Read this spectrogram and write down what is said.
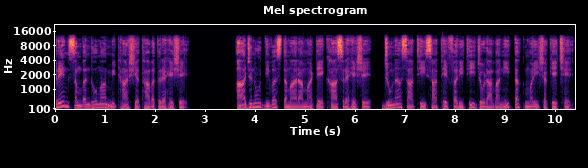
પ્રેમ સંબંધોમાં મીઠાશ યથાવત રહેશે. આજનો દિવસ તમારા માટે ખાસ રહેશે, જૂના સાથી સાથે ફરીથી જોડાવાની તક મળી શકે છે.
